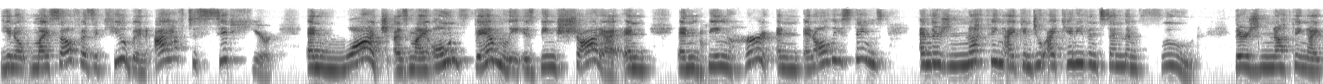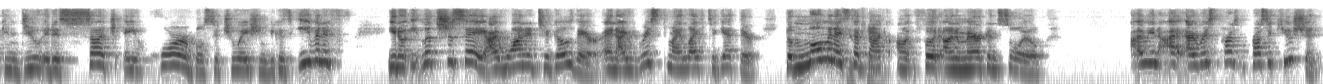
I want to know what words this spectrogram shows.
you know, myself as a Cuban, I have to sit here and watch as my own family is being shot at and and being hurt and and all these things. And there's nothing I can do. I can't even send them food. There's nothing I can do. It is such a horrible situation because even if you know, let's just say I wanted to go there and I risked my life to get there. The moment I step back on foot on American soil, I mean, I, I risk pros- prosecution.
